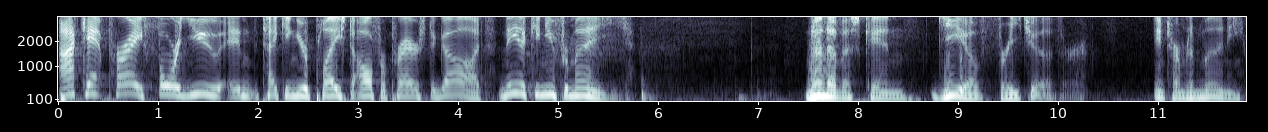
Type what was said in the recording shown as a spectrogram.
I can't pray for you in taking your place to offer prayers to God, neither can you for me. None of us can give for each other in terms of money.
